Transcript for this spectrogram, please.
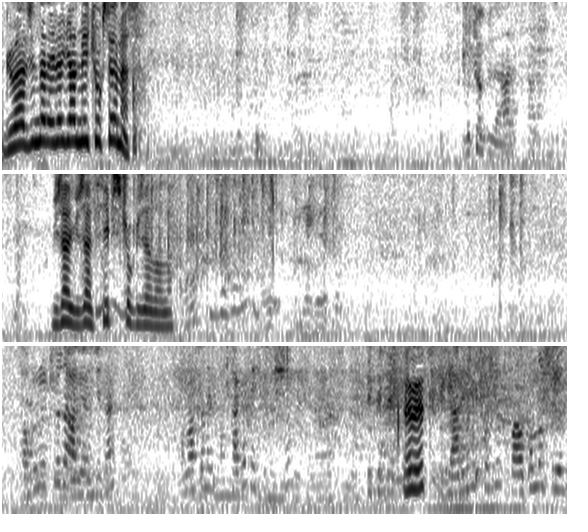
Güvercinler ele gelmeyi çok sevmez. Bu çok güzel. Güzel güzel. Hepsi çok güzel vallahi. Sabun uçuyordu abi önceden. Ondan sonra takas ettik kuşu. Evet. Verdiğimiz çocuk balkonda uçuyordu.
